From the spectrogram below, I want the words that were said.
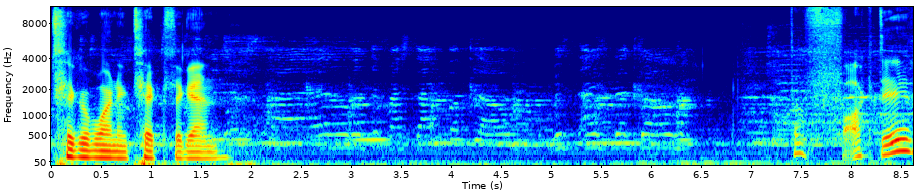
Trigger warning tics again. The fuck, dude?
